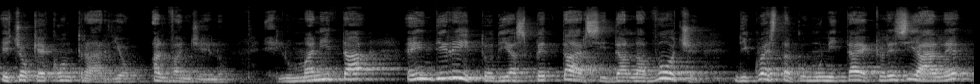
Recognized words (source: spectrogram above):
e ciò che è contrario al Vangelo. E l'umanità è in diritto di aspettarsi dalla voce di questa comunità ecclesiale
